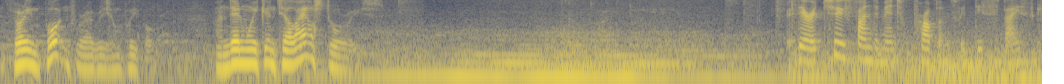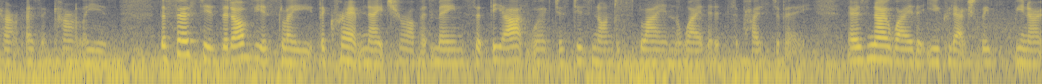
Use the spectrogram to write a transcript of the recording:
it's very important for Aboriginal people. And then we can tell our stories. There are two fundamental problems with this space as it currently is. The first is that obviously the cramped nature of it means that the artwork just isn't on display in the way that it's supposed to be. There is no way that you could actually, you know,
